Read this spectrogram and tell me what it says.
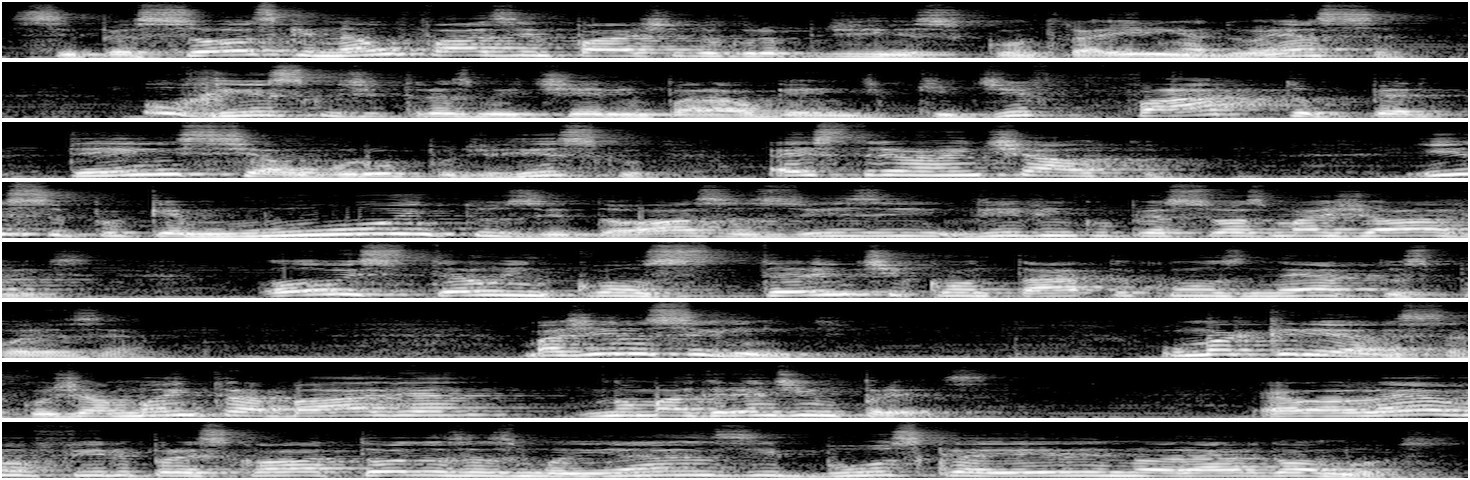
Se pessoas que não fazem parte do grupo de risco contraírem a doença, o risco de transmitirem para alguém que de fato pertence ao grupo de risco é extremamente alto. Isso porque muitos idosos vivem com pessoas mais jovens ou estão em constante contato com os netos, por exemplo. Imagina o seguinte: uma criança cuja mãe trabalha numa grande empresa. Ela leva o filho para a escola todas as manhãs e busca ele no horário do almoço.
